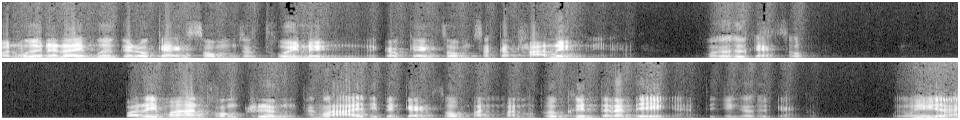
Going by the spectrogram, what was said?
มันเหมือนอะไรเหมือนกับเราแกงส้มสักถ้วยหนึ่งกับแกงส้มสักกระทะหนึ่งเนี่ยมันก็คือแกงส้ม ปริมาณของเครื่องทั้งหลายที่เป็นแกงส้มมันมันเพิ่มขึ้นแต่นั้นเองที่จริงก็คือแกงส้มมันก็ไม่มีอะไร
